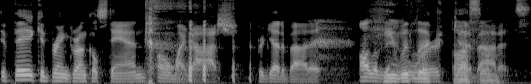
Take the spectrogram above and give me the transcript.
if they could bring Grunkle Stan, oh my gosh, forget about it. All of He them. would look Forget awesome. about it.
